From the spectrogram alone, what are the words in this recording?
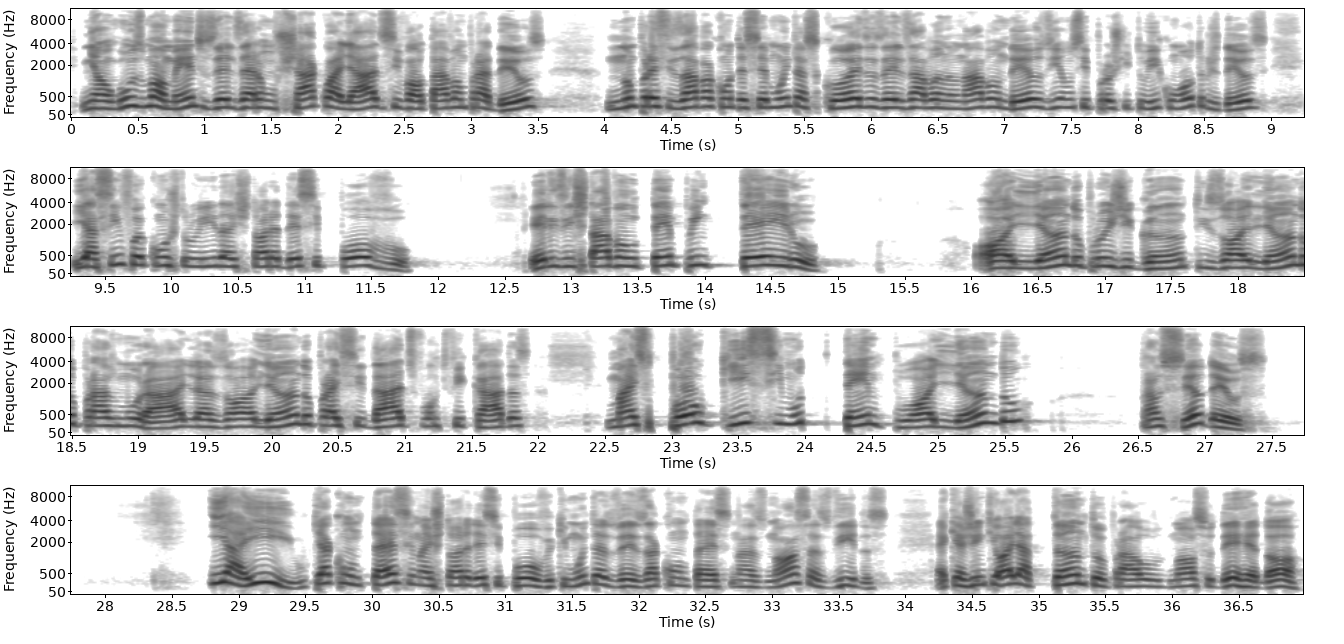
Em alguns momentos eles eram chacoalhados, se voltavam para Deus, não precisava acontecer muitas coisas, eles abandonavam Deus, iam se prostituir com outros deuses, e assim foi construída a história desse povo. Eles estavam o tempo inteiro olhando para os gigantes, olhando para as muralhas, olhando para as cidades fortificadas, mas pouquíssimo tempo olhando para o seu Deus. E aí, o que acontece na história desse povo, e que muitas vezes acontece nas nossas vidas, é que a gente olha tanto para o nosso derredor,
